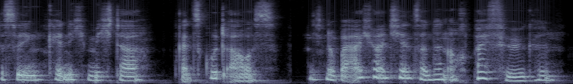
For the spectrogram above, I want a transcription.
deswegen kenne ich mich da ganz gut aus. Nicht nur bei Eichhörnchen, sondern auch bei Vögeln.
